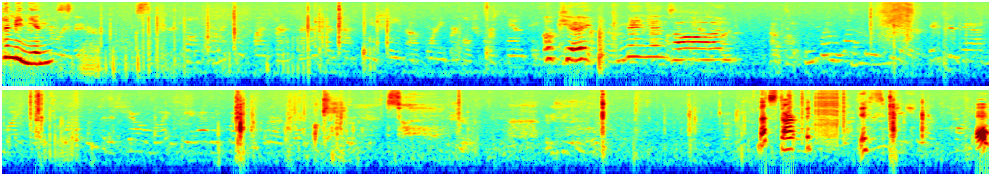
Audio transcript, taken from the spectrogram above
the minions. Uh, okay, minions on. It's your dad, Mike Heck. Welcome to the show, Mike. Do you have any questions for our guest? Okay, so let's start with this minion.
